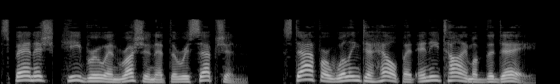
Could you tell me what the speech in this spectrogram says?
Spanish, Hebrew and Russian at the reception. Staff are willing to help at any time of the day.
